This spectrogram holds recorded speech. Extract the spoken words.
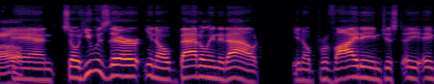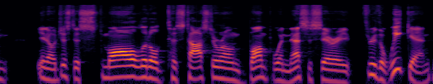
Oh. And so he was there, you know, battling it out, you know, providing just a, a you know, just a small little testosterone bump when necessary through the weekend.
